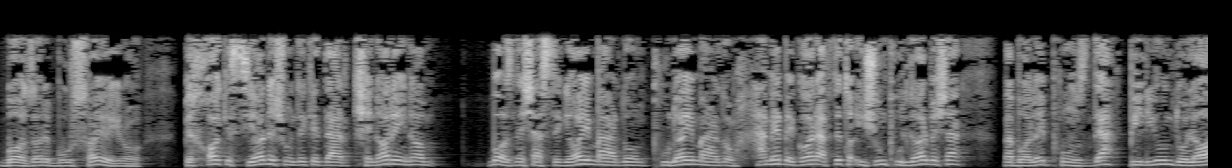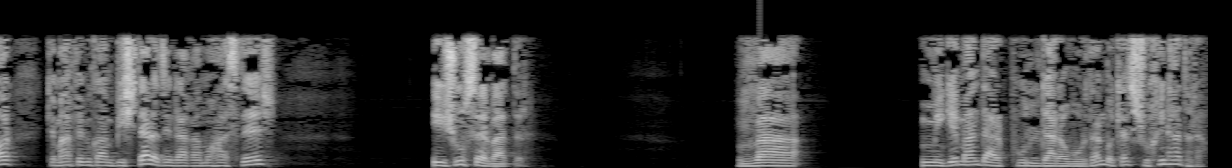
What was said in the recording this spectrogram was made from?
بازار بورس های رو به خاک سیاه نشونده که در کنار اینا بازنشستگی های مردم پولای مردم همه به گاه رفته تا ایشون پولدار بشن و بالای 15 بیلیون دلار که من فکر می‌کنم بیشتر از این رقم ها هستش ایشون ثروت داره. و میگه من در پول در آوردن با کسی شوخی ندارم.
